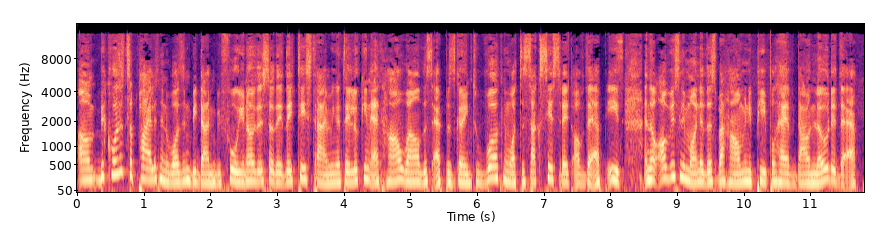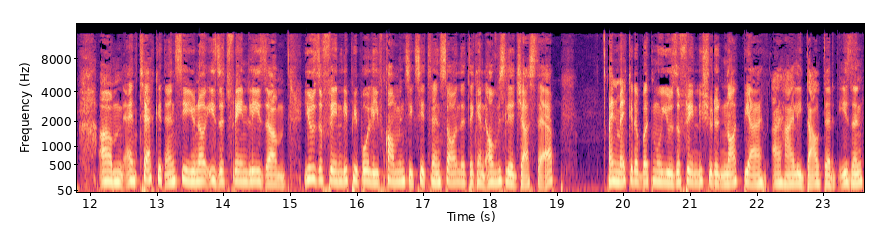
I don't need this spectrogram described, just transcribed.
um, because it's a pilot and it wasn't be done before, you know, they, so they, they're test driving it. They're looking at how well this app is going to work and what the success rate of the app is. And they'll obviously monitor this by how many people have downloaded the app, um, and check it and see, you know, is it friendly, is, um, user friendly, people leave comments, etc. and so on that they can obviously adjust the app and make it a bit more user friendly. Should it not be? I, I highly doubt that it isn't.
